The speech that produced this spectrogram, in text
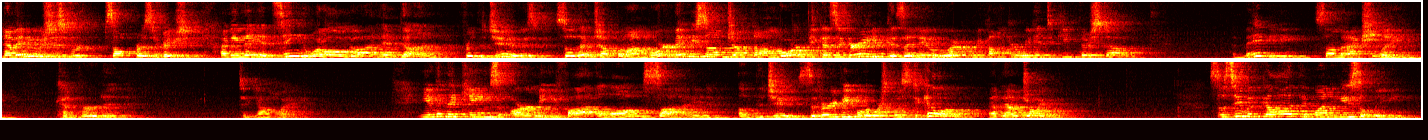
Now maybe it was just for self-preservation. I mean, they had seen what all God had done for the Jews, so they're jumping on board. Maybe some jumped on board because agreed, because they knew whoever we conquer, we get to keep their stuff. And maybe some actually converted to Yahweh. Even the king's army fought alongside of the Jews. The very people that were supposed to kill him have now joined him. So, see, with God, they won easily,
